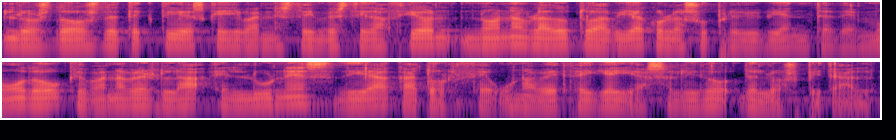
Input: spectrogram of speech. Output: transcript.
los dos detectives que llevan esta investigación no han hablado todavía con la superviviente, de modo que van a verla el lunes día 14, una vez ella ya ha salido del hospital.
